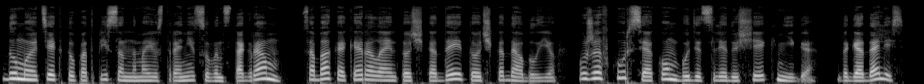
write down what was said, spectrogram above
Думаю, те, кто подписан на мою страницу в Инстаграм, собака caroline.day.w, уже в курсе, о ком будет следующая книга. Догадались?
